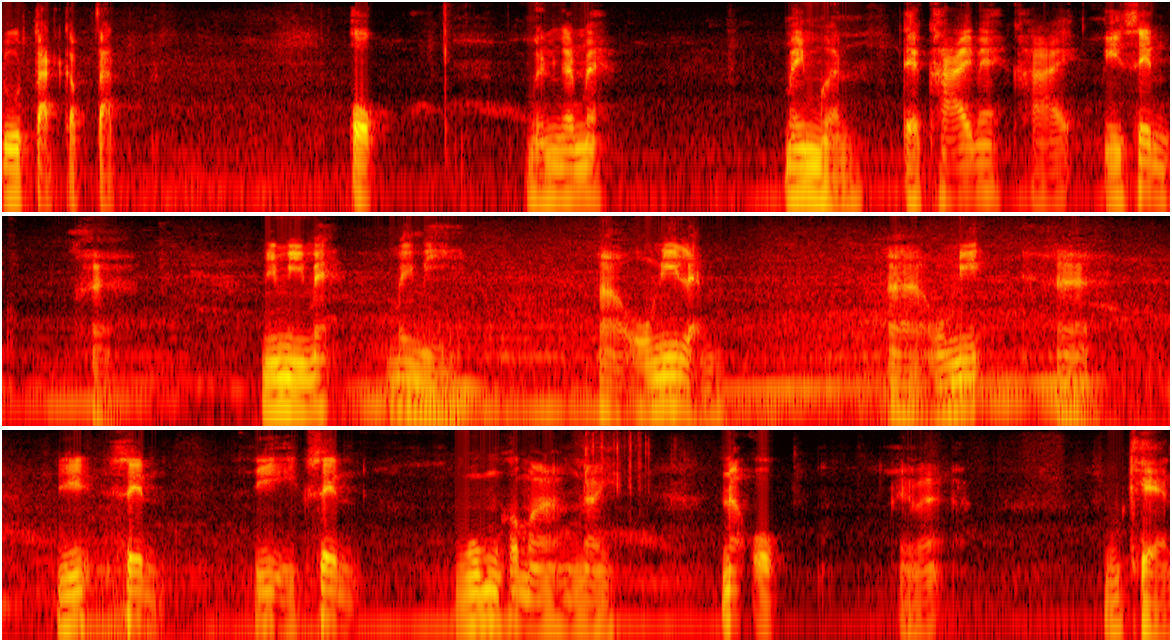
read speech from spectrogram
ดูตัดกับตัด เหมือนกันไหม ไม่เหมือน แต่คล้ายไหมคล้าย มีเส้นอ่านี่มีไหมไม่มี อ่า องค์นี้แหลม อ่า องค์นี้ อ่า นี้เส้น นี่อีกเส้น งุ้มเข้ามาข้างใน หน้าอกเห็นไหมหูแขน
